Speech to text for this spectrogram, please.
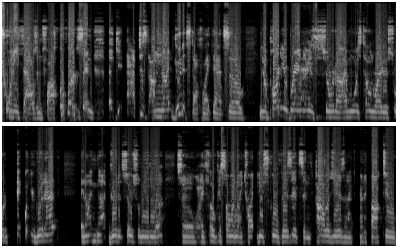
20,000 followers. And like, I'm just, I'm not good at stuff like that. So, you know, part of your branding is sort of, I'm always telling writers, sort of pick what you're good at. And I'm not good at social media. So I focus on, I try to do school visits and colleges and I try to talk to,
